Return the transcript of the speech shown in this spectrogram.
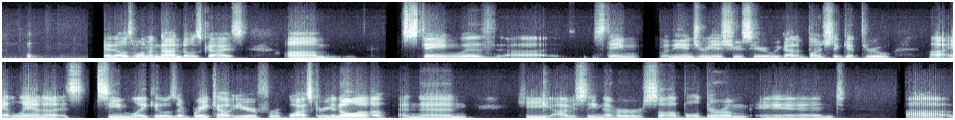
yeah, that was one of Nando's guys. Um, staying with uh, staying with the injury issues here. We got a bunch to get through. Uh, Atlanta, it seemed like it was a breakout year for Huascar Ynoa, and then he obviously never saw Bull Durham and, uh,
